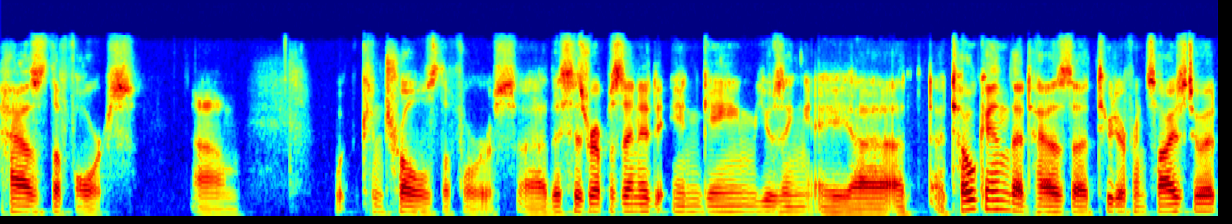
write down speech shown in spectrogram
has the force, um, controls the force. Uh, this is represented in game using a, uh, a, token that has uh, two different sides to it.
